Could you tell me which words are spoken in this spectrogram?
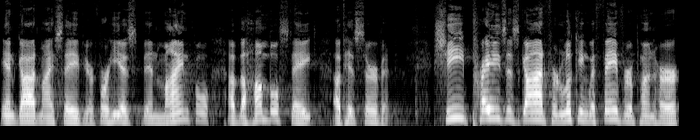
in God, my Savior, for he has been mindful of the humble state of his servant. She praises God for looking with favor upon her,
